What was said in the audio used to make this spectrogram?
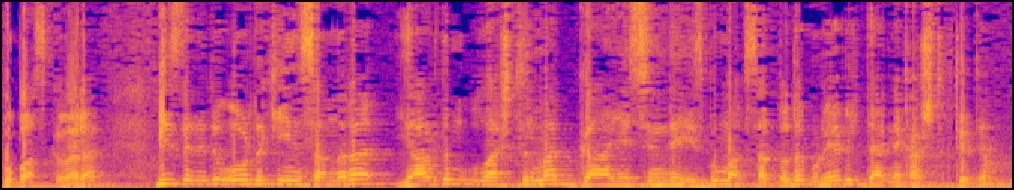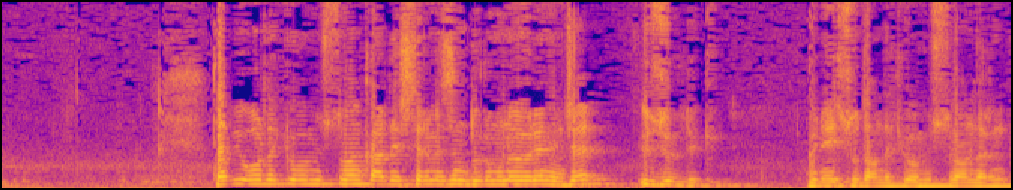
bu baskılara. Biz de dedi oradaki insanlara yardım ulaştırmak gayesindeyiz. Bu maksatla da buraya bir dernek açtık dedi. Tabi oradaki o Müslüman kardeşlerimizin durumunu öğrenince üzüldük. Güney Sudan'daki o Müslümanların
